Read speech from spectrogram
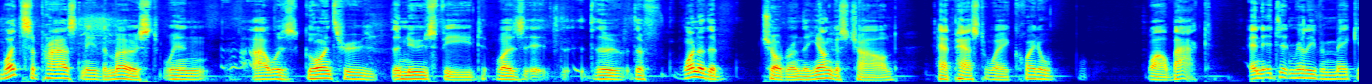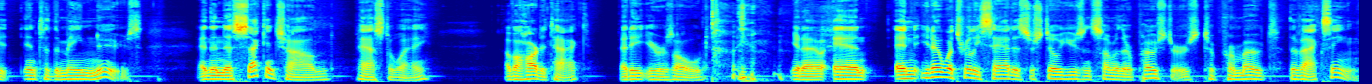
what surprised me the most when I was going through the news feed was it, the the one of the children, the youngest child, had passed away quite a while back, and it didn't really even make it into the main news. And then the second child passed away of a heart attack at eight years old. you know, and and you know what's really sad is they're still using some of their posters to promote the vaccine.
